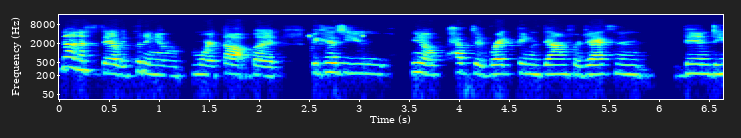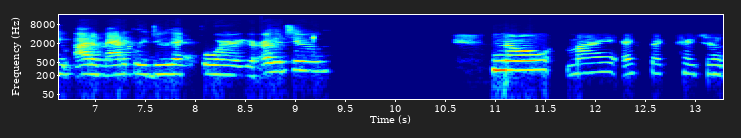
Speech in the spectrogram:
Not necessarily putting in more thought, but because you you know have to break things down for Jackson, then do you automatically do that for your other two? No, my expectations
